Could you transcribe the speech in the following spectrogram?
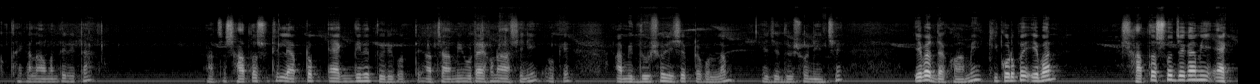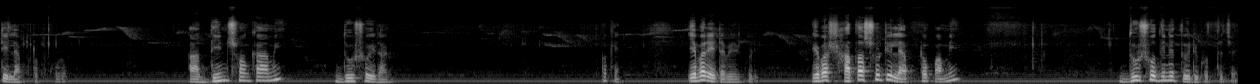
কোথায় গেল আমাদের এটা? আচ্ছা সাতাশোটি ল্যাপটপ একদিনে তৈরি করতে। আচ্ছা আমি ওটা এখনও আসিনি, ওকে। আমি দুশো হিসেবটা করলাম, এই যে দুশো নিচে। এবার দেখো আমি কি করব? এবার সাতাশশো জায়গায় আমি একটি ল্যাপটপ করব। আর দিন সংখ্যা আমি দুশোই রাখব। ওকে, এবার এটা বের করি। এবার সাতাশশোটি ল্যাপটপ আমি দুশো দিনে তৈরি করতে চাই।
